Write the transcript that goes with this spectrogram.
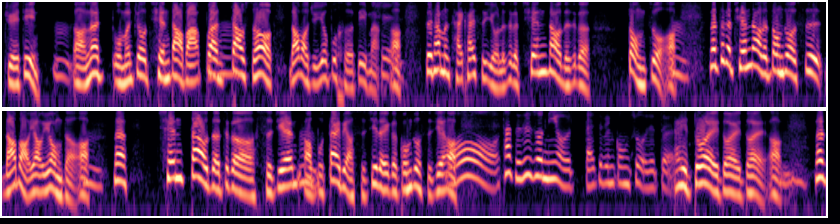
决定，嗯，哦，那我们就签到吧，不然到时候劳保局又不核定嘛，嗯、哦，所以他们才开始有了这个签到的这个动作哦。嗯、那这个签到的动作是劳保要用的哦，嗯、那。签到的这个时间哦，不代表实际的一个工作时间哦。哦，他只是说你有来这边工作就对了。哎，对对对哦，那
